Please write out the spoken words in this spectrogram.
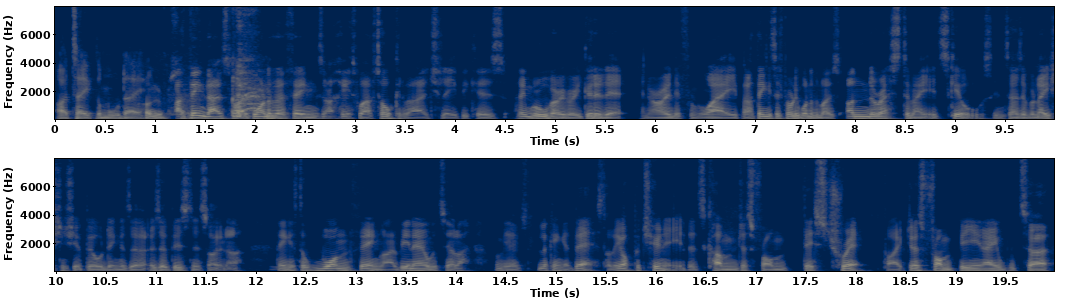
I'd take them all day. 100%. I think that's like one of the things I think it's worth talking about actually because I think we're all very, very good at it in our own different way. But I think it's probably one of the most underestimated skills in terms of relationship building as a as a business owner. I think it's the one thing like being able to like I mean, looking at this, like the opportunity that's come just from this trip, like just from being able to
